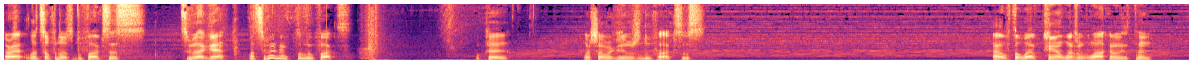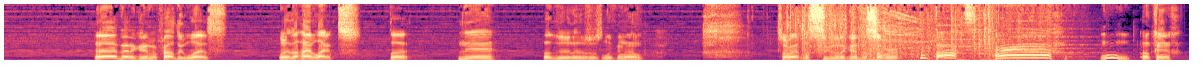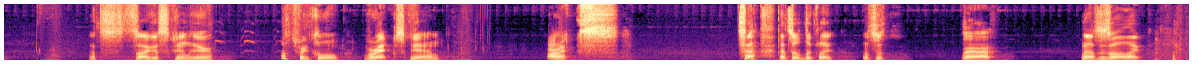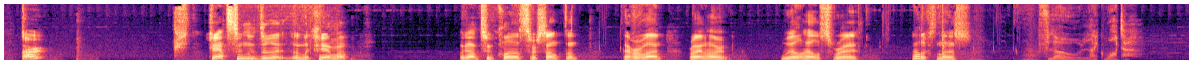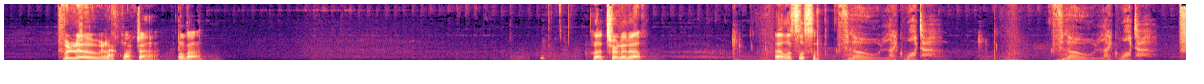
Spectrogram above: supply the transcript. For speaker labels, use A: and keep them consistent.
A: Alright, let's open those loot boxes. See what I get. Let's see what I get from the loot box. Okay. Our summer games loot boxes. I hope the webcam wasn't blocking anything. Ah, then again, it probably was. One of the highlights. But, nah. Oh good, I was just looking at it. So alright, let's see what I get this summer. Box! Ah! Ooh, okay. That's Saga skin here. That's pretty cool. Rex skin. Rex. That's what it looked like. That's just that. No, this is all like dirt. Can't seem to do it in the camera. I got too close or something. Never mind. Reinhardt. Wilhelm spray. That looks nice.
B: Flow like water.
A: Flow like water. Hold on. Let's turn it up. Let's listen.
B: Flow like water. Flow like water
